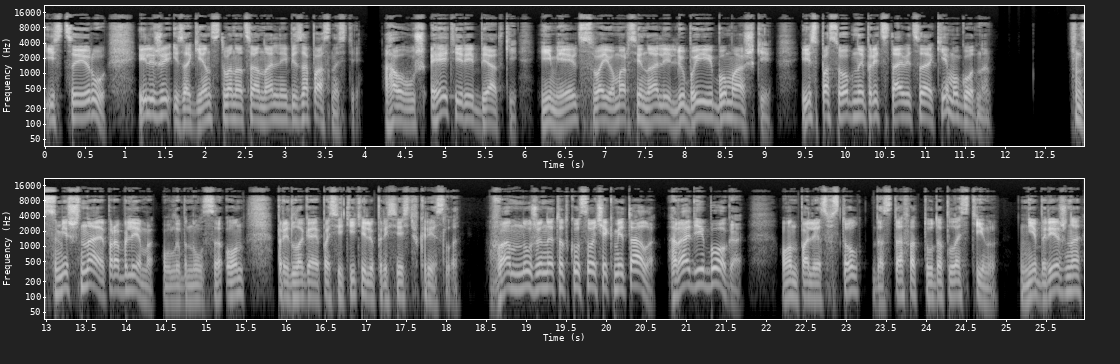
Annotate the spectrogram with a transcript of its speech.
из ЦРУ или же из Агентства национальной безопасности. А уж эти ребятки имеют в своем арсенале любые бумажки и способны представиться кем угодно. «Смешная проблема», — улыбнулся он, предлагая посетителю присесть в кресло. «Вам нужен этот кусочек металла? Ради бога!» Он полез в стол, достав оттуда пластину. Небрежно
